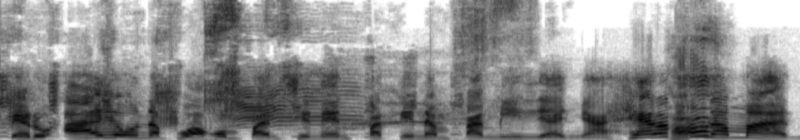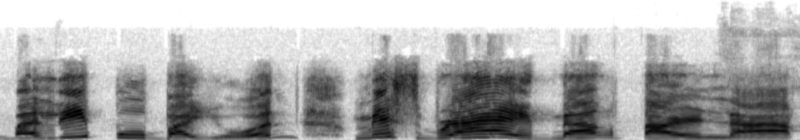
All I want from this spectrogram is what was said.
pero ayaw na po akong pansinin pati ng pamilya niya. Help Ha? naman, mali po ba yun? Miss Bride ng Tarlac.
